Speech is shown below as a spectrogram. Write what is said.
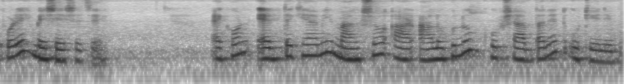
উপরে ভেসে এসেছে। এখন এর থেকে আমি মাংস আর আলুগুলো খুব সাবধানে উঠিয়ে নেব।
